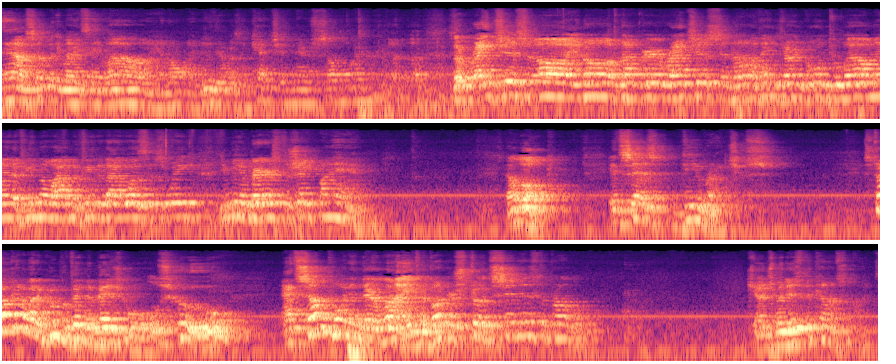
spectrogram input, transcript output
Now, somebody might say, well, you know, I knew there was a catch in there somewhere. the righteous, oh, you know, I'm not very righteous and oh, things aren't going too well, man. If you know how defeated I was this week, you'd be embarrassed to shake my hand. Now, look, it says the righteous. Talking about a group of individuals who, at some point in their life, have understood sin is the problem. Judgment is the consequence.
